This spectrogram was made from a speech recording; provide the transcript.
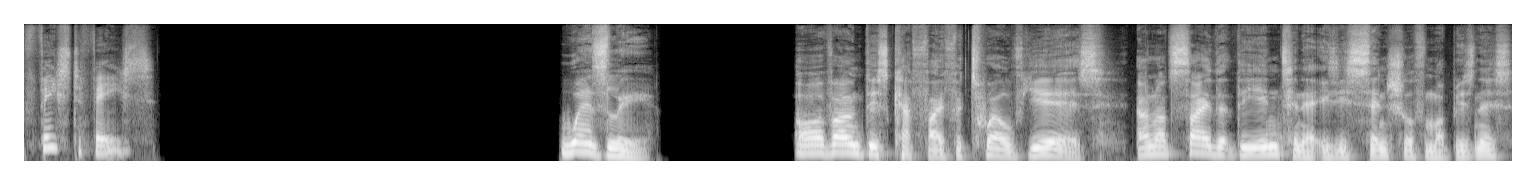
face to face. Wesley. Oh, I've owned this cafe for 12 years, and I'd say that the internet is essential for my business.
